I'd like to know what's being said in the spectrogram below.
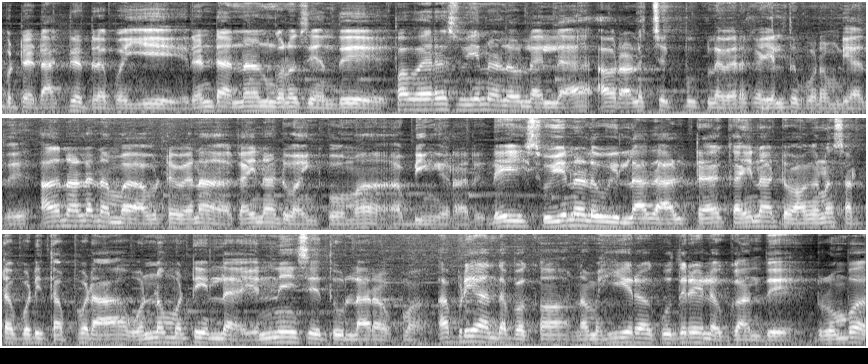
வேண்டப்பட்ட டாக்டர்கிட்ட போய் ரெண்டு அண்ணன்களும் சேர்ந்து இப்போ வேற சுயநலவில் இல்லை. அவரால் செக் புக்கில் வேற கையெழுத்து போட முடியாது. அதனால நம்ம அவர்கிட்ட வேணா கை நாட்டு வாங்கிக்குவோமா அப்படிங்கிறாரு. டேய் சுயநலவு இல்லாத ஆள்கிட்ட கை நாட்டு வாங்கினா சட்டப்படி தப்புடா. ஒன்றை மட்டும் இல்லை என்னையும் சேர்த்து உள்ளார வைப்பான் அப்படியே அந்த பக்கம் நம்ம ஹீரோ குதிரையில் உட்காந்து ரொம்ப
